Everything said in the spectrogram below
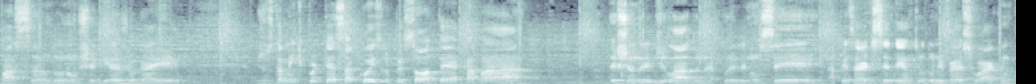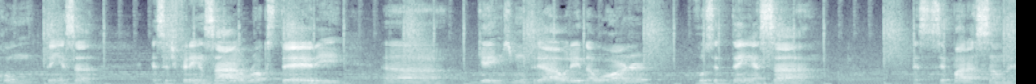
passando, eu não cheguei a jogar ele. Justamente por ter essa coisa do pessoal até acabar deixando ele de lado, né? Por ele não ser. Apesar de ser dentro do universo Arkham, como tem essa, essa diferença, ah, Rocksteady. Uh, Games Montreal ali da Warner, você tem essa essa separação, né?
